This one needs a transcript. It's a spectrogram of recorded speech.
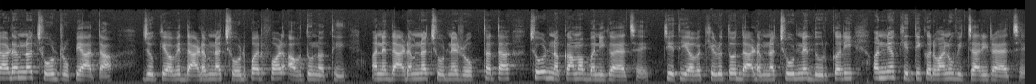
દાડમના છોડ રોપ્યા હતા. જો કે હવે દાડમના છોડ પર ફળ આવતું નથી અને દાડમના છોડને રોગ થતાં છોડ નકામા બની ગયા છે. જેથી હવે ખેડૂતો દાડમના છોડને દૂર કરી અન્ય ખેતી કરવાનું વિચારી રહ્યા છે.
